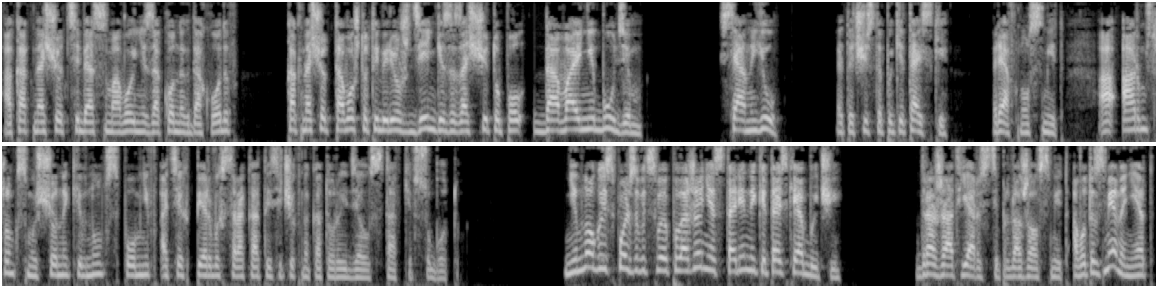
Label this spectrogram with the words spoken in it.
«А как насчет тебя самого и незаконных доходов? Как насчет того, что ты берешь деньги за защиту пол... Давай не будем!» «Сян Ю!» «Это чисто по-китайски», — рявкнул Смит, а Армстронг смущенно кивнул, вспомнив о тех первых сорока тысячах, на которые делал ставки в субботу. «Немного использовать свое положение — старинный китайский обычай». Дрожа от ярости, продолжал Смит. «А вот измена нет».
